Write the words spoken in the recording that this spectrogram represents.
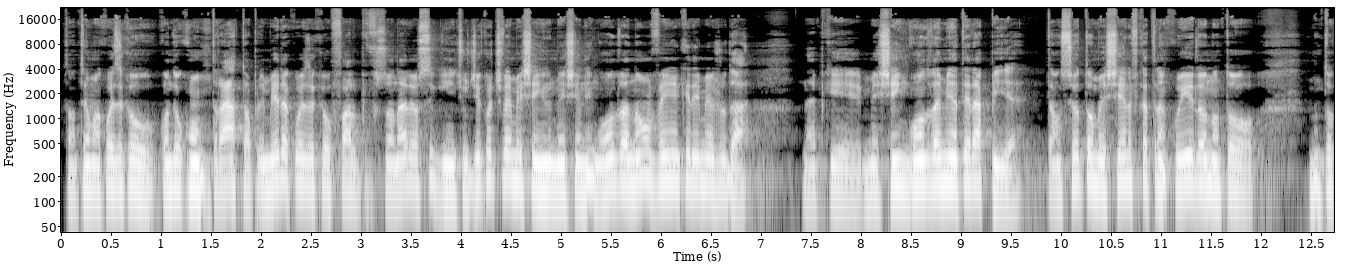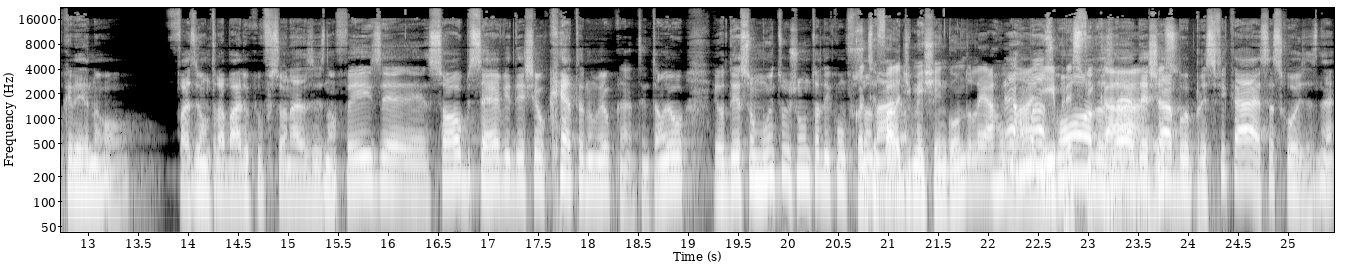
Então tem uma coisa que eu, quando eu contrato, a primeira coisa que eu falo para o funcionário é o seguinte: o dia que eu estiver mexendo, mexendo em gôndola, não venha querer me ajudar, né? Porque mexer em gôndola é minha terapia. Então se eu estou mexendo, fica tranquilo, eu não estou não tô querendo fazer um trabalho que o funcionário às vezes não fez, é, é só observe e deixe eu quieto no meu canto. Então eu, eu desço muito junto ali com o funcionário. Quando você fala de mexer em gôndola, é arrumar, É arrumar ali, as gôndolas, precificar. é, deixar isso? precificar, essas coisas, né?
